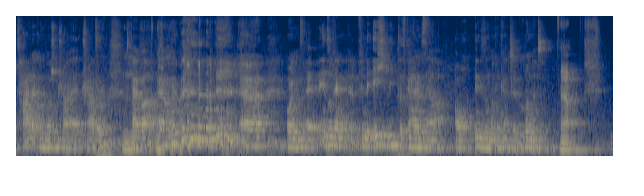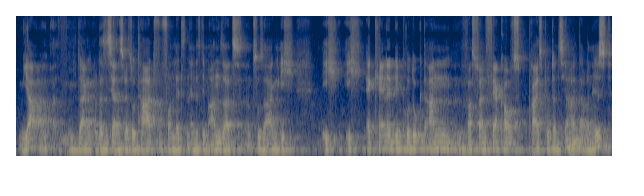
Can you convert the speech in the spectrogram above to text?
total der Conversion Driver. Mhm. Driver. Ähm, äh, und äh, insofern äh, finde ich, liegt das Geheimnis ja auch in diesem Working Capital begründet. Ja. Ja, das ist ja das Resultat von letzten Endes dem Ansatz zu sagen, ich, ich, ich erkenne dem Produkt an, was für ein Verkaufspreispotenzial mhm. darin ist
